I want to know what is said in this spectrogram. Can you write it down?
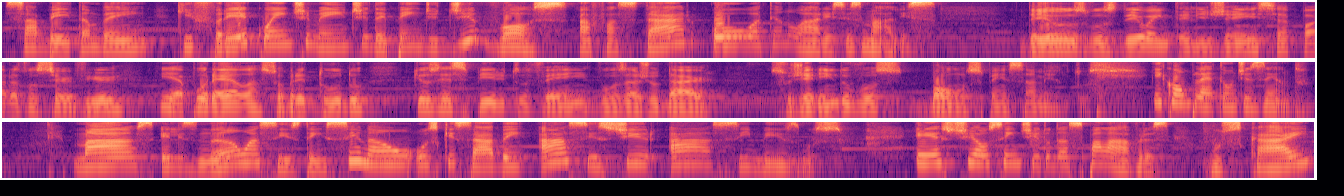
Sabei também que frequentemente depende de vós afastar ou atenuar esses males. Deus vos deu a inteligência para vos servir, e é por ela, sobretudo, que os Espíritos vêm vos ajudar, sugerindo-vos bons pensamentos. E completam dizendo: Mas eles não assistem senão os que sabem assistir a si mesmos. Este é o sentido das palavras: buscai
